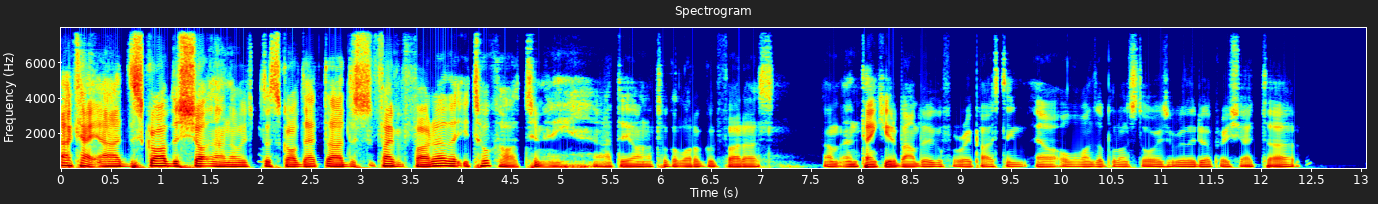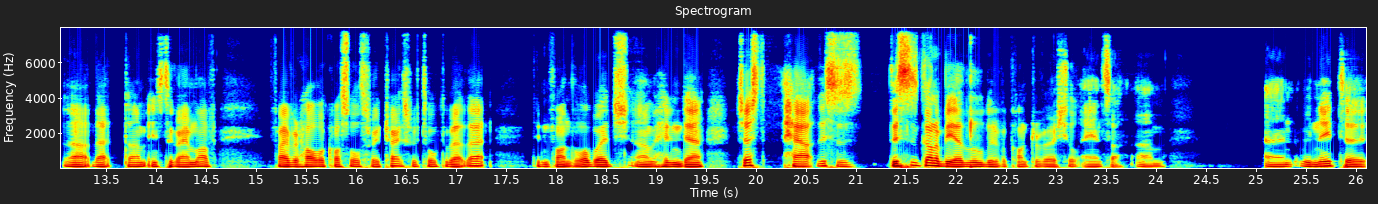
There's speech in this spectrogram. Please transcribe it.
Okay, uh, describe the shot. No, no, we've described that. Uh, just favorite photo that you took. Oh, too many, uh, Dion. I took a lot of good photos. Um, and thank you to Barnbougle for reposting uh, all the ones I put on stories. I really do appreciate uh, uh, that um, Instagram love. Favorite hole across all three tracks. We've talked about that. Didn't find the lob wedge. Um, heading down. Just how this is. This is going to be a little bit of a controversial answer. Um, and we need to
